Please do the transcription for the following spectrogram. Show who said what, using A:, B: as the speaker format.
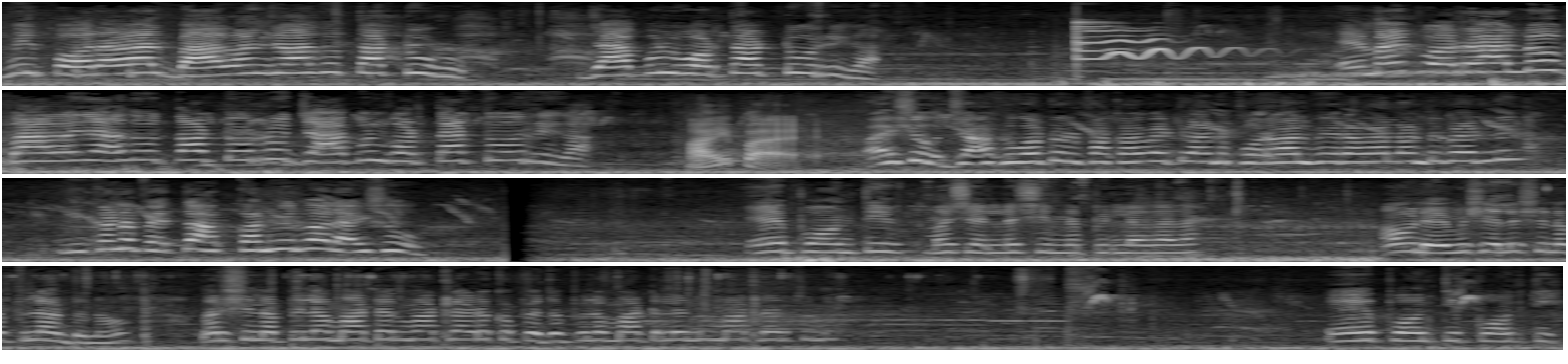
A: వీళ్ళు పోరాగాలు బాగా చదువుతట్టుర్రు జాబులు కొడతట్టుర్రు ఇక. ఏమై పోరాళ్ళు బాగా చదువుతట్టుర్రు జాబులు కొడతట్టుర్రు ఇక ఐషు జాబులు కొట్టుర్రు పక్కన పెట్టి వాళ్ళు పొరగాలు వీరవాళ్ళు అంటున్నారు నీకన్నా పెద్ద అక్కని వీరవాలి ఐషు ఏ పోంతి మా చెల్లె చిన్నపిల్ల కదా. అవును ఏమి చెల్లె చిన్నపిల్ల అంటున్నావు? మరి చిన్నపిల్ల మాటలు మాట్లాడక పెద్ద పిల్ల మాటలు ఎందుకు మాట్లాడుతున్నావు? ఏ పోంతి పోంతి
